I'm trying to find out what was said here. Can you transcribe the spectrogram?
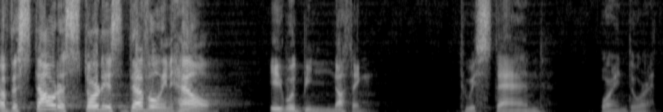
of the stoutest, sturdiest devil in hell, it would be nothing to withstand or endure it.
